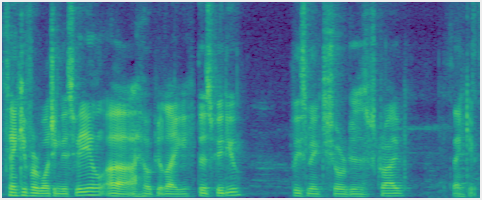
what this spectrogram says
Thank you for watching this video. Uh, I hope you like this video. Please make sure to subscribe. Thank you.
